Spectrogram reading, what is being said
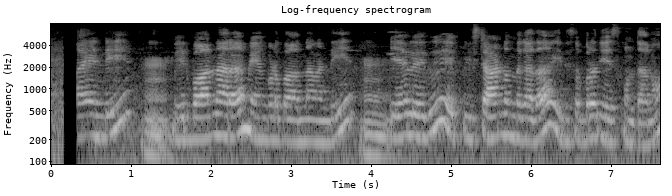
హాయ్ అండి మీరు బాగున్నారా? మేము కూడా బాగున్నామండి. ఏం లేదు ఇప్పుడు ఈ స్టాండ్ ఉంది కదా ఇది శుభ్రం చేసుకుంటాను.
